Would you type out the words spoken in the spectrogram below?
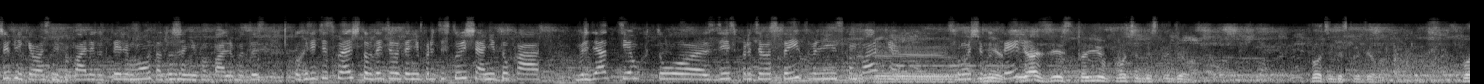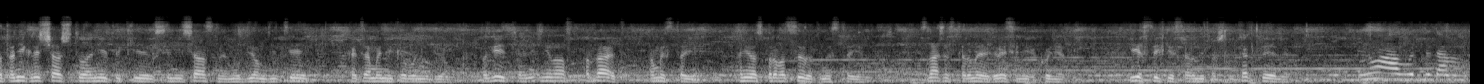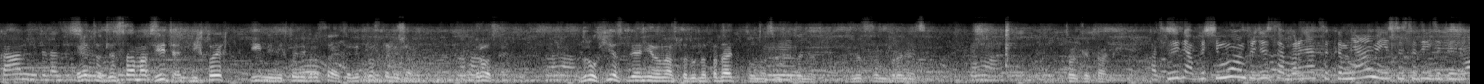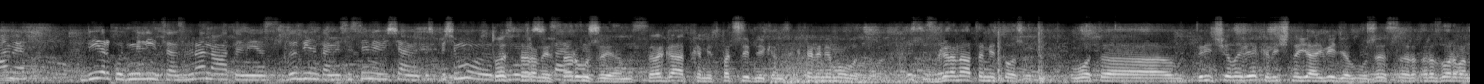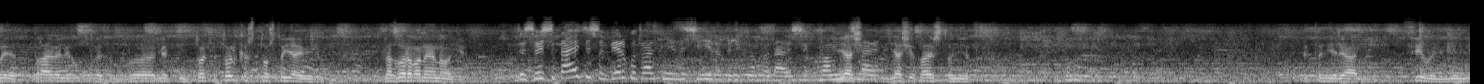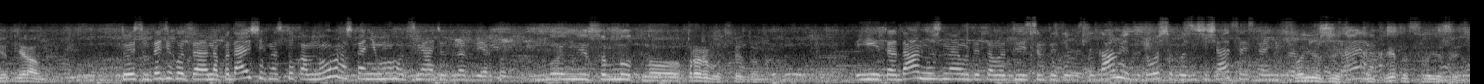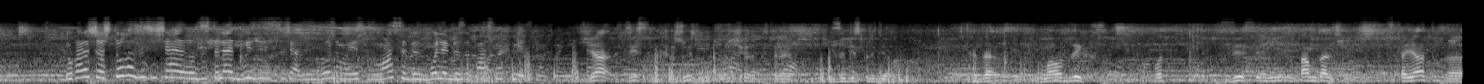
Шифники у вас не попали, коктейли Молотова тоже не попали бы. То есть вы хотите сказать, что вот эти вот они протестующие, они только вредят тем, кто здесь противостоит в Ленинском парке Э, с помощью Нет, коктейлей? я здесь стою против беспредела. Против беспредела. Вот они кричат, что они такие все несчастные, мы бьем детей, хотя мы никого не бьем. Погодите, они, они на нас нападают, а мы стоим. Они нас провоцируют, мы стоим. С нашей стороны агрессии никакой нет. С их стороны пошли, коктейли. Ну а вот там камни тогда зачем? Это для самых... Видите, никто их ими никто не бросается, они просто лежат. Ага. Просто. Ага, Вдруг, если они на нас пойдут нападать, то у нас выхода нет. Придется обороняться. ага. Только так. А скажите, а почему вам придется обороняться камнями, если, смотрите, перед вами Беркут, милиция с гранатами, с дубинками, со всеми вещами? То есть почему... С той стороны, с считаете- оружием, с рогатками, с подшипниками, с коктейлями Молотова, есть с гранатами тоже. Вот э, три человека, лично я видел, уже с разорванные, отправили в, медпункт. Только, только что, что я видел. Разорванные ноги. То есть вы считаете, что Беркут вас не защитит от этих нападающих? Вам Я, нужно... я считаю, что нет. Это нереально. Силы не, не, не равны. То есть вот этих вот э, нападающих настолько много, что они могут снять вот этот Беркут. Ну, не сомнут, но прорвутся, я думаю. И тогда нужно вот это вот вести вот эти вот камни для того, чтобы защищаться, если они Свою жизнь, правильно? конкретно свою жизнь. Ну хорошо, что вас защищает, вот заставляет быть здесь сейчас? Здесь, боже мой, есть масса без- более безопасных мест на планете. Я здесь нахожусь, еще раз повторяю, из-за беспредела. Когда молодых, вот здесь, там дальше стоят, э,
